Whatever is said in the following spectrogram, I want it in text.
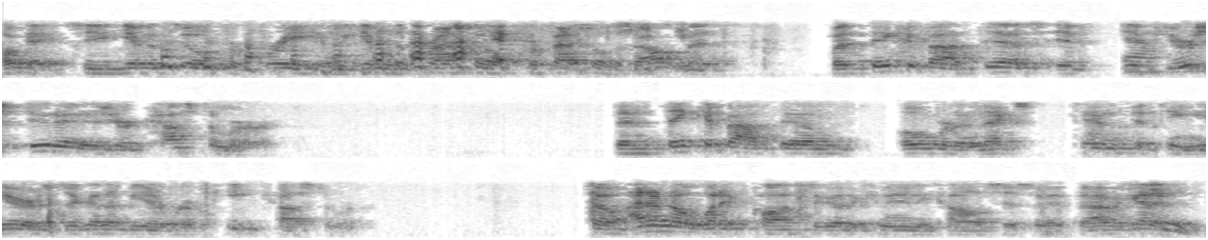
Okay, so you give it to them for free, and we give them the professional, professional development. But think about this, if, Yeah. if your student is your customer, then think about them over the next 10, 15 years, they're gonna be a repeat customer. So I don't know what it costs to go to community college system, if I've got to,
